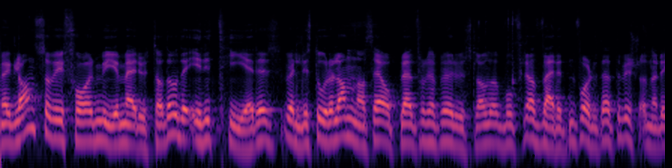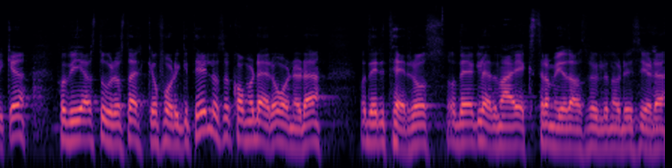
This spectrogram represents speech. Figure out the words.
med glans, og vi får mye mer ut av det. Og det irriterer veldig store land. Altså, jeg har opplevd i Russland og Hvorfor all verden får de til dette? Vi skjønner det ikke. For vi er store og sterke og får det ikke til. Og så kommer dere og ordner det. Og det irriterer oss. Og det gleder meg ekstra mye da, selvfølgelig, når de sier det.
